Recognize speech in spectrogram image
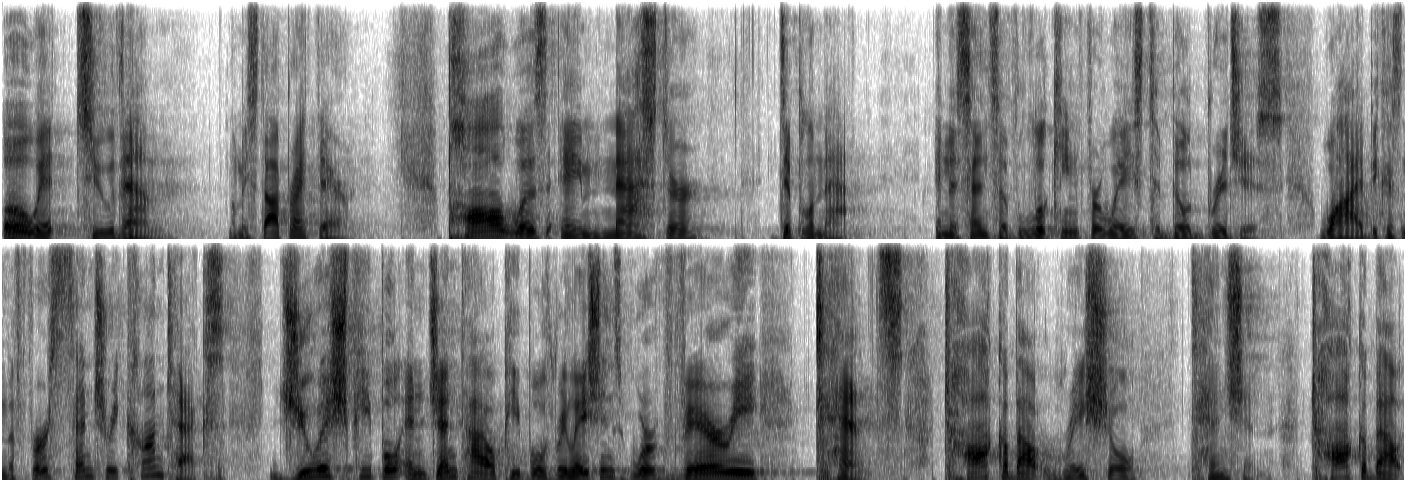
owe it to them. Let me stop right there. Paul was a master diplomat in the sense of looking for ways to build bridges. Why? Because in the first century context, Jewish people and Gentile people's relations were very tense. Talk about racial tension, talk about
